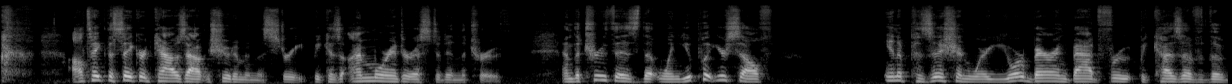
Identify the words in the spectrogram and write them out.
I'll take the sacred cows out and shoot them in the street because I'm more interested in the truth. And the truth is that when you put yourself in a position where you're bearing bad fruit because of the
